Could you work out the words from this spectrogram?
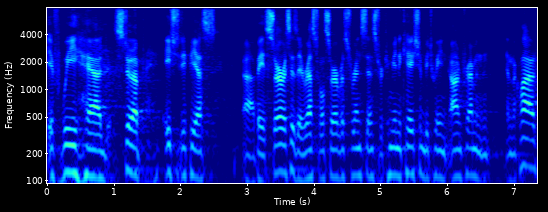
if we had stood up HTTPS uh, based services, a RESTful service, for instance, for communication between on prem and, and, the cloud,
